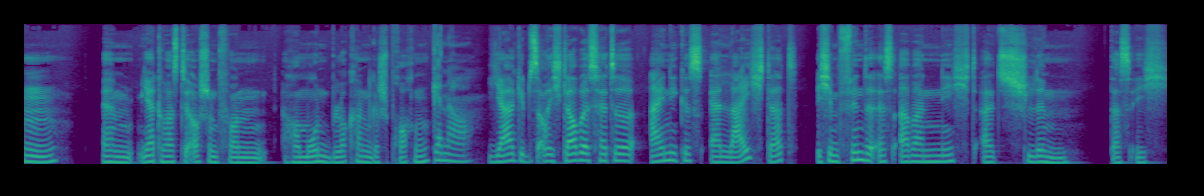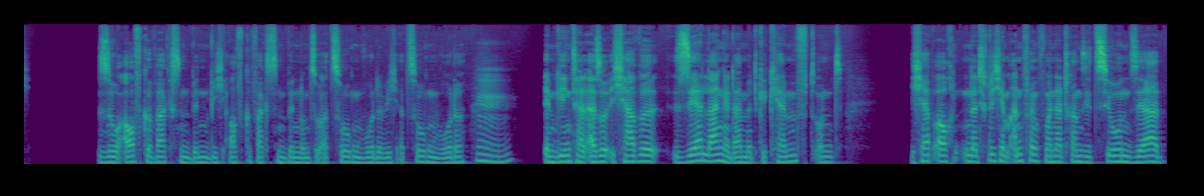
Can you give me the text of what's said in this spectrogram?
Hm. Ähm, ja, du hast ja auch schon von Hormonblockern gesprochen. Genau. Ja, gibt es auch. Ich glaube, es hätte einiges erleichtert. Ich empfinde es aber nicht als schlimm, dass ich so aufgewachsen bin, wie ich aufgewachsen bin und so erzogen wurde, wie ich erzogen wurde. Hm. Im Gegenteil, also ich habe sehr lange damit gekämpft und ich habe auch natürlich am Anfang meiner Transition sehr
